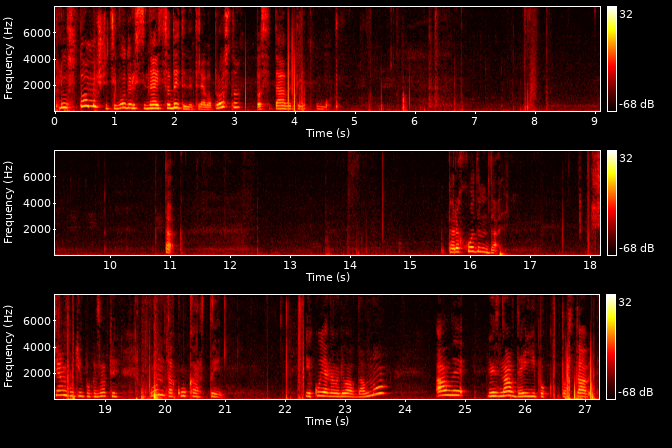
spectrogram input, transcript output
плюс в тому, що ці водорості навіть садити не треба, просто поставити воду. Так. Переходимо далі. Ще вам хотів показати вон таку картину, яку я намалював давно, але не знав, де її поставити.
